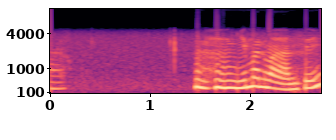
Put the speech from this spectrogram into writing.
ยิ้มหวานๆสิ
